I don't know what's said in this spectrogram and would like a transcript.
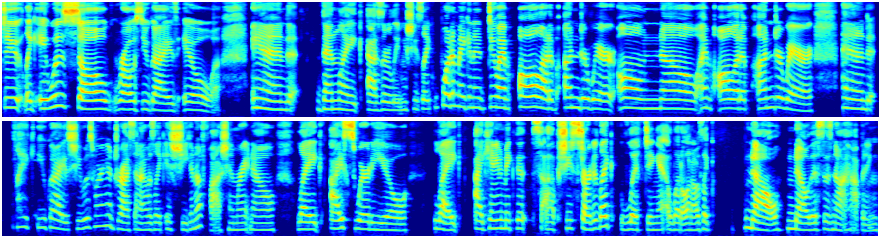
do?" Like it was so gross, you guys. Ew. And then like as they're leaving she's like what am i going to do i'm all out of underwear oh no i'm all out of underwear and like you guys she was wearing a dress and i was like is she going to flash him right now like i swear to you like I can't even make this up. She started like lifting it a little, and I was like, no, no, this is not happening.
